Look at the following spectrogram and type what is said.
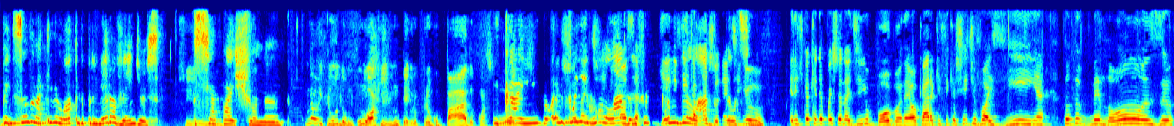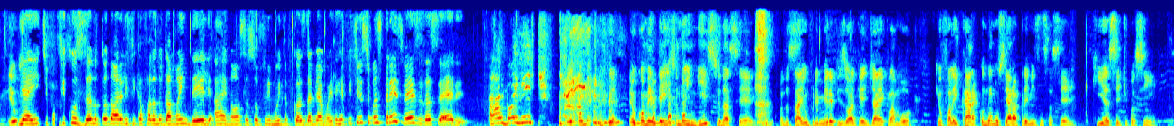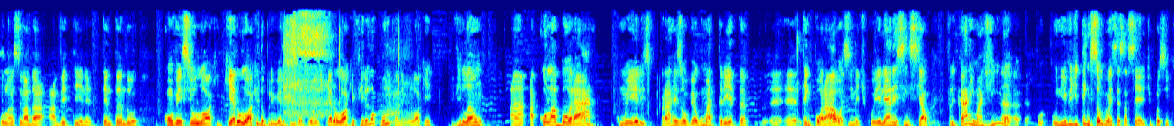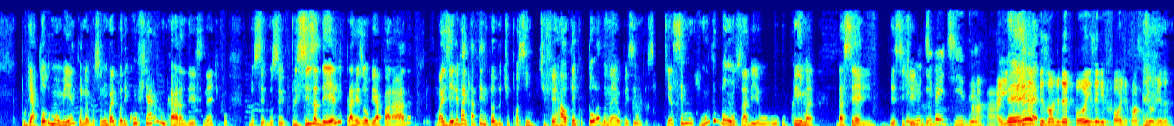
Pensando naquele Loki do primeiro Avengers, Sim. se apaixonando Não, e tudo. Um, um Loki íntegro, preocupado com as e coisas. caindo. Ele foi enrolado, Nossa, ele foi E ele fica gambelado pela apaixonadinho. cima. Ele fica aquele apaixonadinho bobo, né? O cara que fica cheio de vozinha, todo meloso. Eu- E aí, tipo, fica usando, toda hora ele fica falando da mãe dele. Ai, nossa, eu sofri muito por causa da minha mãe. Ele repetiu isso umas três vezes na série. Ai, boy lixo. Eu, come- eu comentei isso no início da série, quando, quando saiu o primeiro episódio que a gente já reclamou, que eu falei, cara, quando anunciaram a premissa dessa série, que ia ser tipo assim, o lance lá da AVT, né, tentando convencer o Loki, que era o Loki do primeiro Vingadores, que era o Loki filho da puta, né, o Loki vilão, a, a colaborar com eles pra resolver alguma treta é, é, temporal, assim, né, tipo, ele era essencial. Falei, cara, imagina o, o nível de tensão que vai ser essa série. Tipo assim, porque a todo momento, né, você não vai poder confiar num cara desse, né? Tipo, você, você precisa dele para resolver a parada, mas ele vai estar tá tentando, tipo assim, te ferrar o tempo todo, né? Eu pensei que ia ser muito bom, sabe? O, o, o clima da série desse Seria jeito. divertido. Ah, Aí, É. um episódio depois, ele foge com a Sylvie, né?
